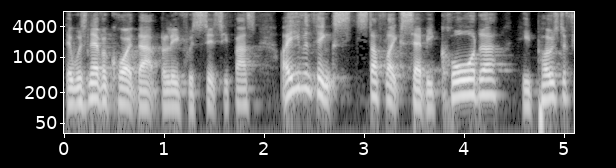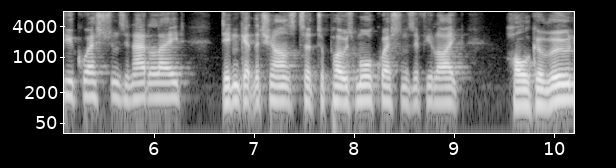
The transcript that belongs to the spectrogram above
there was never quite that belief with Tsitsipas. I even think stuff like Sebi Korda, he posed a few questions in Adelaide, didn't get the chance to, to pose more questions, if you like. Holger Rune,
